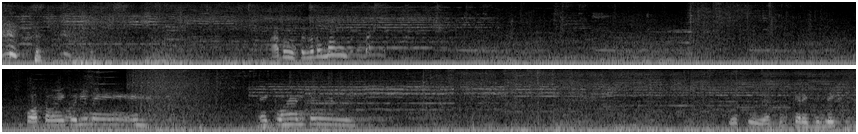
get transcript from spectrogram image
Tu, tengah tumbang. Potong ekor dia ni. Ekor hunter. Dia tu, aku kerja breaking.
